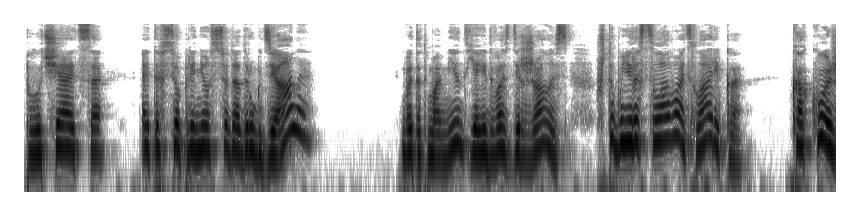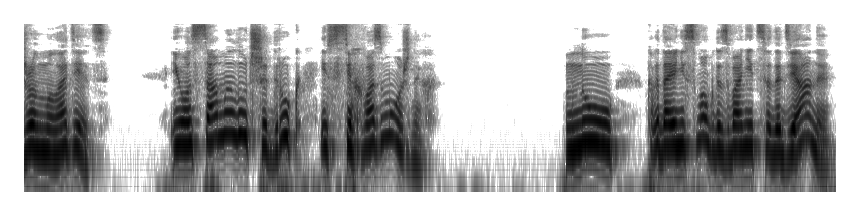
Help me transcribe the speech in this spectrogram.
Получается, это все принес сюда друг Дианы? В этот момент я едва сдержалась, чтобы не расцеловать Ларика. Какой же он молодец! И он самый лучший друг из всех возможных. Ну, когда я не смог дозвониться до Дианы,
